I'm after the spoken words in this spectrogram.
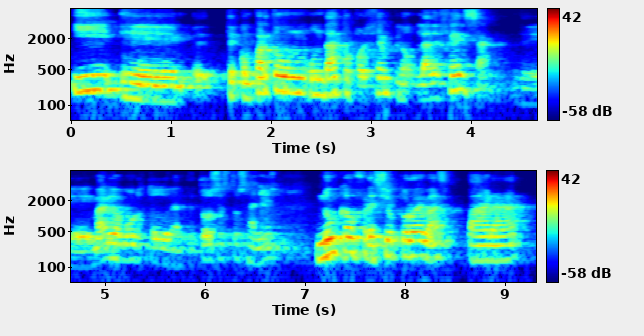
Y eh, te comparto un, un, dato, por ejemplo, la defensa de Mario Aburto durante todos estos años nunca ofreció pruebas para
